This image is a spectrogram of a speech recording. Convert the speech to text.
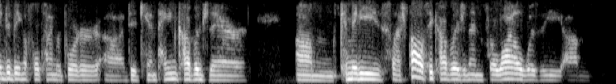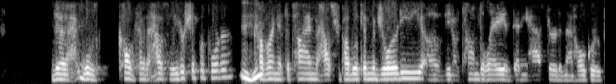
into being a full-time reporter, uh, did campaign coverage there, um, committees slash policy coverage, and then for a while was the um, the what was called kind of the House leadership reporter, mm-hmm. covering at the time the House Republican majority of you know Tom DeLay and Denny Hastert and that whole group.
